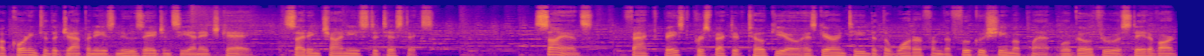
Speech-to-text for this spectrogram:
according to the Japanese news agency NHK, citing Chinese statistics. Science, fact-based perspective Tokyo has guaranteed that the water from the Fukushima plant will go through a state-of-art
